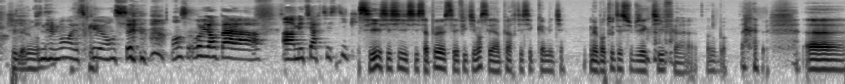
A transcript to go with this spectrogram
finalement. est-ce qu'on se, on se revient pas à, un métier artistique? Si, si, si, si, ça peut. Effectivement, c'est un peu artistique comme métier. Mais bon, tout est subjectif. euh, bon. euh,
